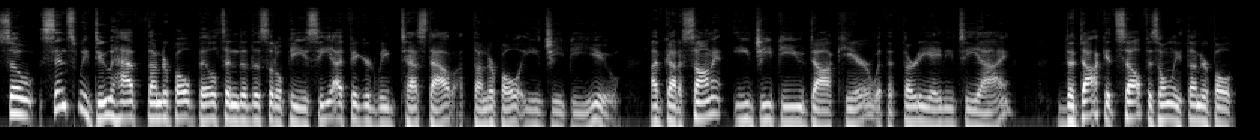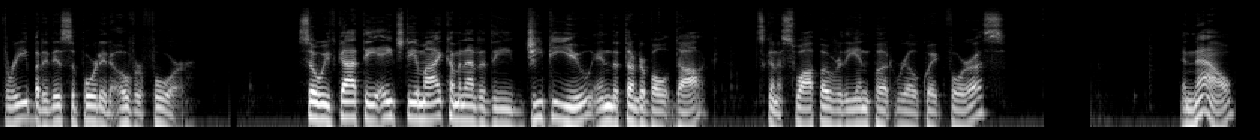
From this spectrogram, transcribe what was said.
So since we do have Thunderbolt built into this little PC, I figured we'd test out a Thunderbolt eGPU. I've got a Sonnet eGPU dock here with a 3080 Ti. The dock itself is only Thunderbolt 3, but it is supported over 4. So we've got the HDMI coming out of the GPU in the Thunderbolt dock. It's going to swap over the input real quick for us. And now,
